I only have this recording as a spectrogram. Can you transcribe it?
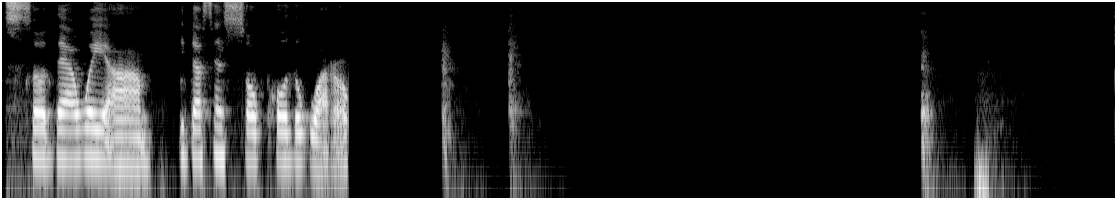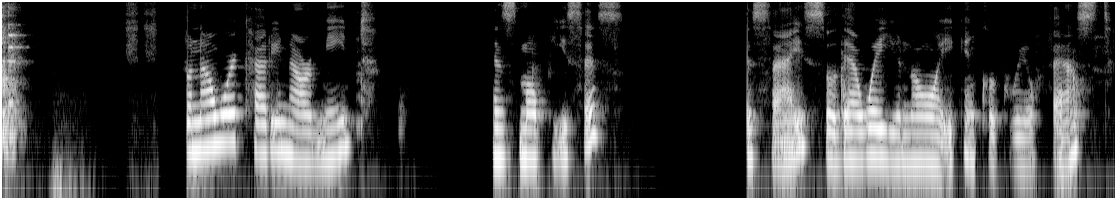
So that way um, it doesn't soak all the water. So now we're cutting our meat in small pieces the size so that way you know it can cook real fast.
